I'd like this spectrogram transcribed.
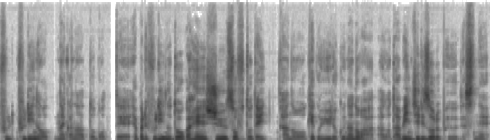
フリーのないかなと思って、やっぱりフリーの動画編集ソフトであの結構有力なのはあの DaVinci Resolve ですね。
